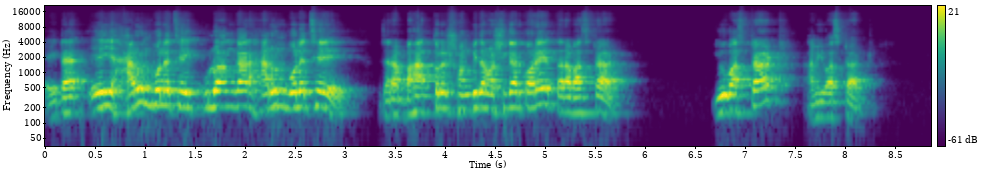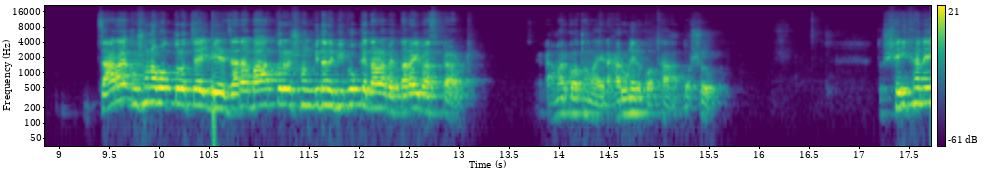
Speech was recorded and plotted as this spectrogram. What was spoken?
এটা এই হারুন বলেছে, এই কুলাঙ্গার হারুন বলেছে যারা বাহাত্তরের সংবিধান অস্বীকার করে, তারা বাস্টার্ড ইউ বাস্টার্ড আমি বাস্টার্ড যারা ঘোষণাপত্র চাইবে, যারা বাহাত্তরের সংবিধানের বিপক্ষে দাঁড়াবে, তারাই বাস্টার্ড এটা আমার কথা নয় হারুনের কথা, দর্শক। তো সেইখানে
